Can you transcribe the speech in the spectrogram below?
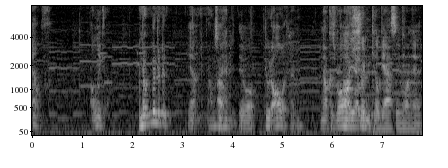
Elf. Aliga. No, no, no, no. Yeah. I was gonna Uh, have you it will. do it all with him. No, because rollout Oh, yeah, shouldn't kill Ghastly in one hit.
